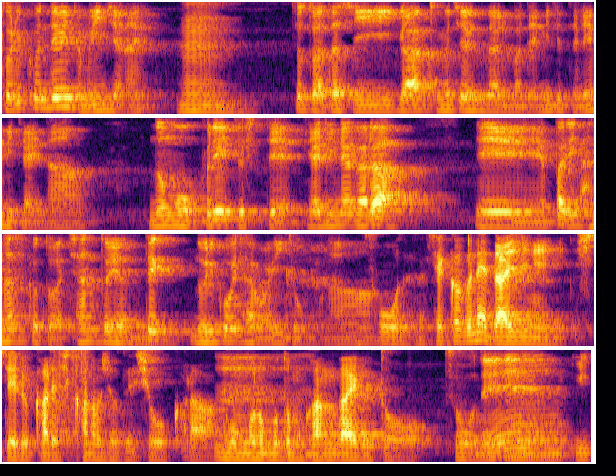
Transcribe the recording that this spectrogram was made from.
取り組んでみてもいいんじゃない？うん。ちょっと私が気持ち悪くなるまで見ててねみたいなのもプレイとしてやりながら、えーやっぱり話すことはちゃんとやって乗り越えた方がいいと思うな。そうですね。せっかくね大事にしてる彼氏彼女でしょうから、うん今後のことも考えると、そううんね。一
